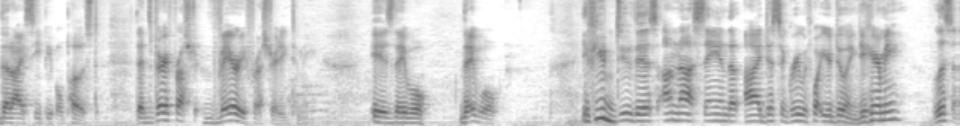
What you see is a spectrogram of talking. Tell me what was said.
that I see people post that's very frustra- very frustrating to me is they will, they will, if you do this, I'm not saying that I disagree with what you're doing. Do you hear me? Listen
